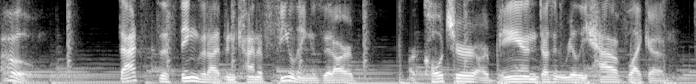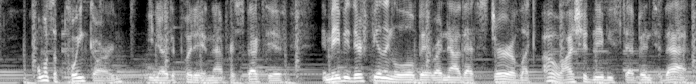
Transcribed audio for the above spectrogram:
oh, that's the thing that I've been kind of feeling is that our our culture, our band doesn't really have like a almost a point guard, you know, to put it in that perspective. And maybe they're feeling a little bit right now that stir of like, oh, I should maybe step into that.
